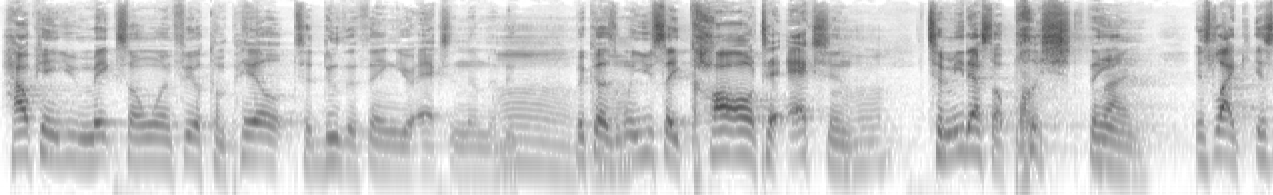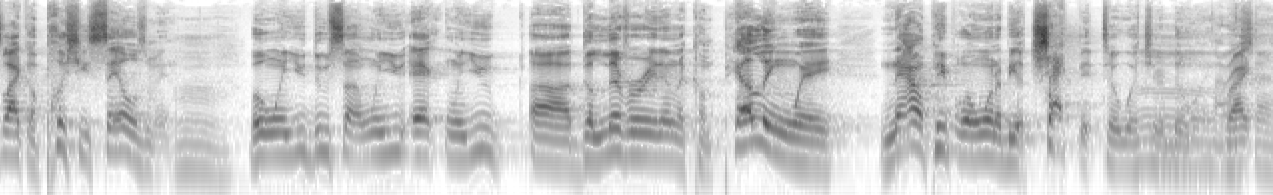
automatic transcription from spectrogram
how can you make someone feel compelled to do the thing you're asking them to do? Mm. Because mm-hmm. when you say call to action, mm-hmm. to me that's a push thing. Right. It's like it's like a pushy salesman. Mm. But when you do something, when you act, when you uh, deliver it in a compelling way, now people want to be attracted to what you're mm, doing, right? Yeah.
